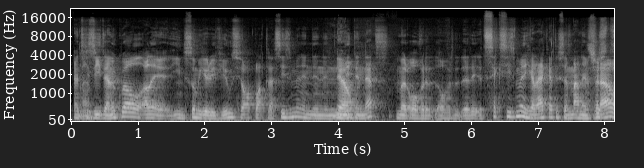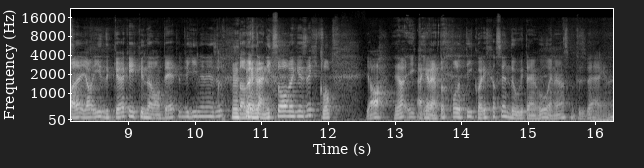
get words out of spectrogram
En Ja. je ziet dan ook wel allee, in sommige reviews, ja, plat racisme en, en, en Ja. dit en dat. Maar over, over de- het seksisme, de gelijkheid tussen man en vrouw. Allee, ja, hier de keuken, je kunt al aan eten beginnen en zo. Daar werd daar niks over gezegd. Klopt. Ja, Ja, ik, als je dan toch politiek correct gaat zijn, doe het dan goed. En anders moet je zwijgen. Hè.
